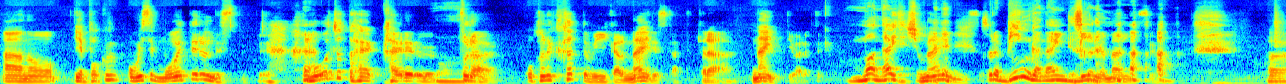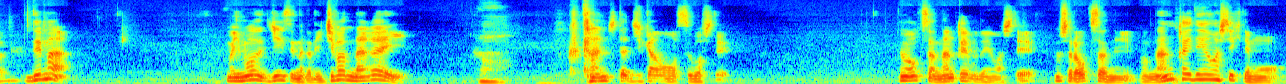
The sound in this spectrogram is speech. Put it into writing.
あの、いや僕お店燃えてるんですって言って、もうちょっと早く帰れるプラン、お金かかってもいいからないですかって言ったら、ないって言われて。まあないでしょうね。ないんですよ。それは瓶がないんですから。瓶がないんですよ。はいで、まあ、まあ、今まで人生の中で一番長い感じた時間を過ごして、でも奥さん何回も電話して、そしたら奥さんに何回電話してきても、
